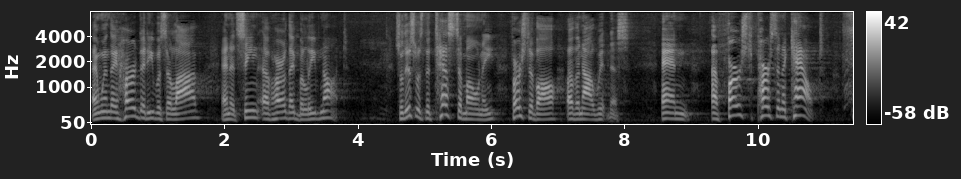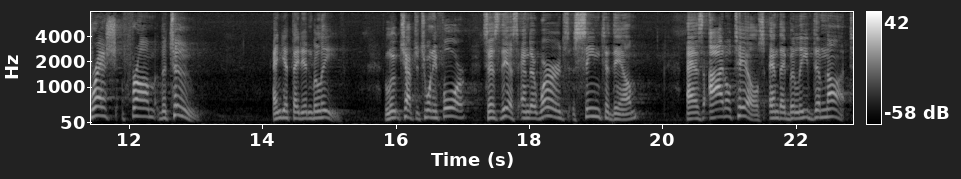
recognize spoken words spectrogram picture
And when they heard that he was alive and had seen of her, they believed not. So this was the testimony, first of all, of an eyewitness and a first person account, fresh from the tomb. And yet they didn't believe. Luke chapter 24 says this, and their words seemed to them as idle tales, and they believed them not.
